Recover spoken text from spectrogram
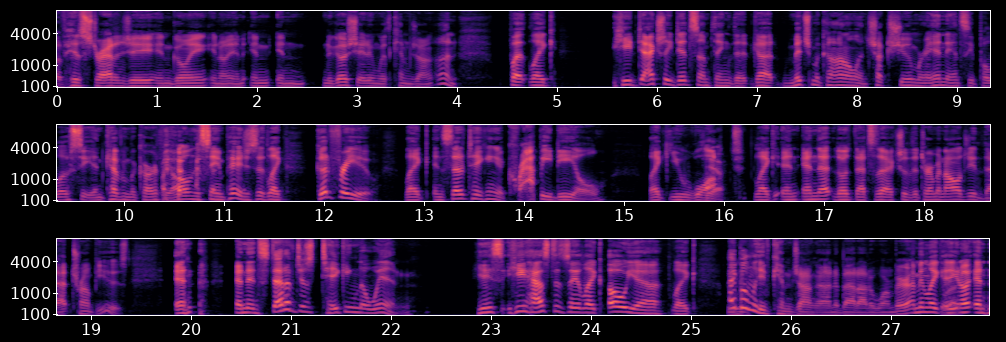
of his strategy in going, you know, in, in, in negotiating with Kim Jong Un, but like he actually did something that got Mitch McConnell and Chuck Schumer and Nancy Pelosi and Kevin McCarthy all on the same page. He said, like, good for you. Like instead of taking a crappy deal, like you walked, like and and that that's actually the terminology that Trump used, and and instead of just taking the win, he's he has to say like, oh yeah, like I mm-hmm. believe Kim Jong Un about Otto Warmbier. I mean, like you know, and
